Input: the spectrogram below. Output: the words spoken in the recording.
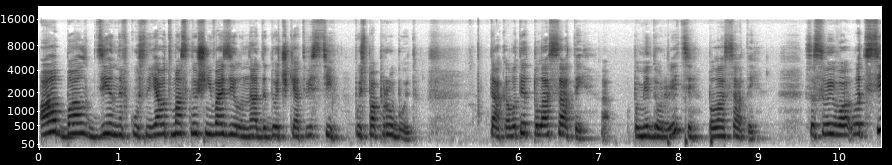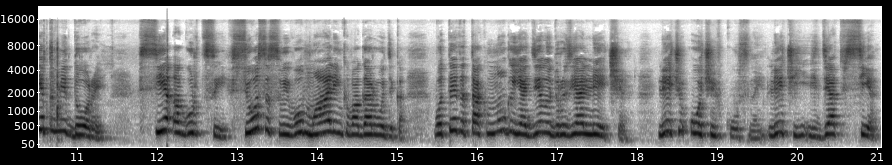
обалденно вкусно. Я вот в Москву еще не возила, надо дочке отвезти, пусть попробует. Так, а вот этот полосатый а, помидор, видите, полосатый. Со своего, вот все помидоры, все огурцы, все со своего маленького огородика. Вот это так много я делаю, друзья, лечи. Лечи очень вкусный, лечи едят все.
